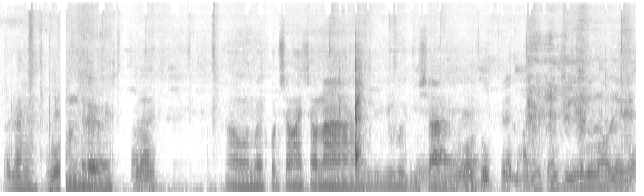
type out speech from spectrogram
เอาเลยเอาเลยทำเลยเอาเลยเอาเป็นคนชาวให้ชาวนาอยู่คืออยู่ชายโอ้ทุกข์แค่บาทเดียวกันที่เขาไม่เอาเลยนะ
